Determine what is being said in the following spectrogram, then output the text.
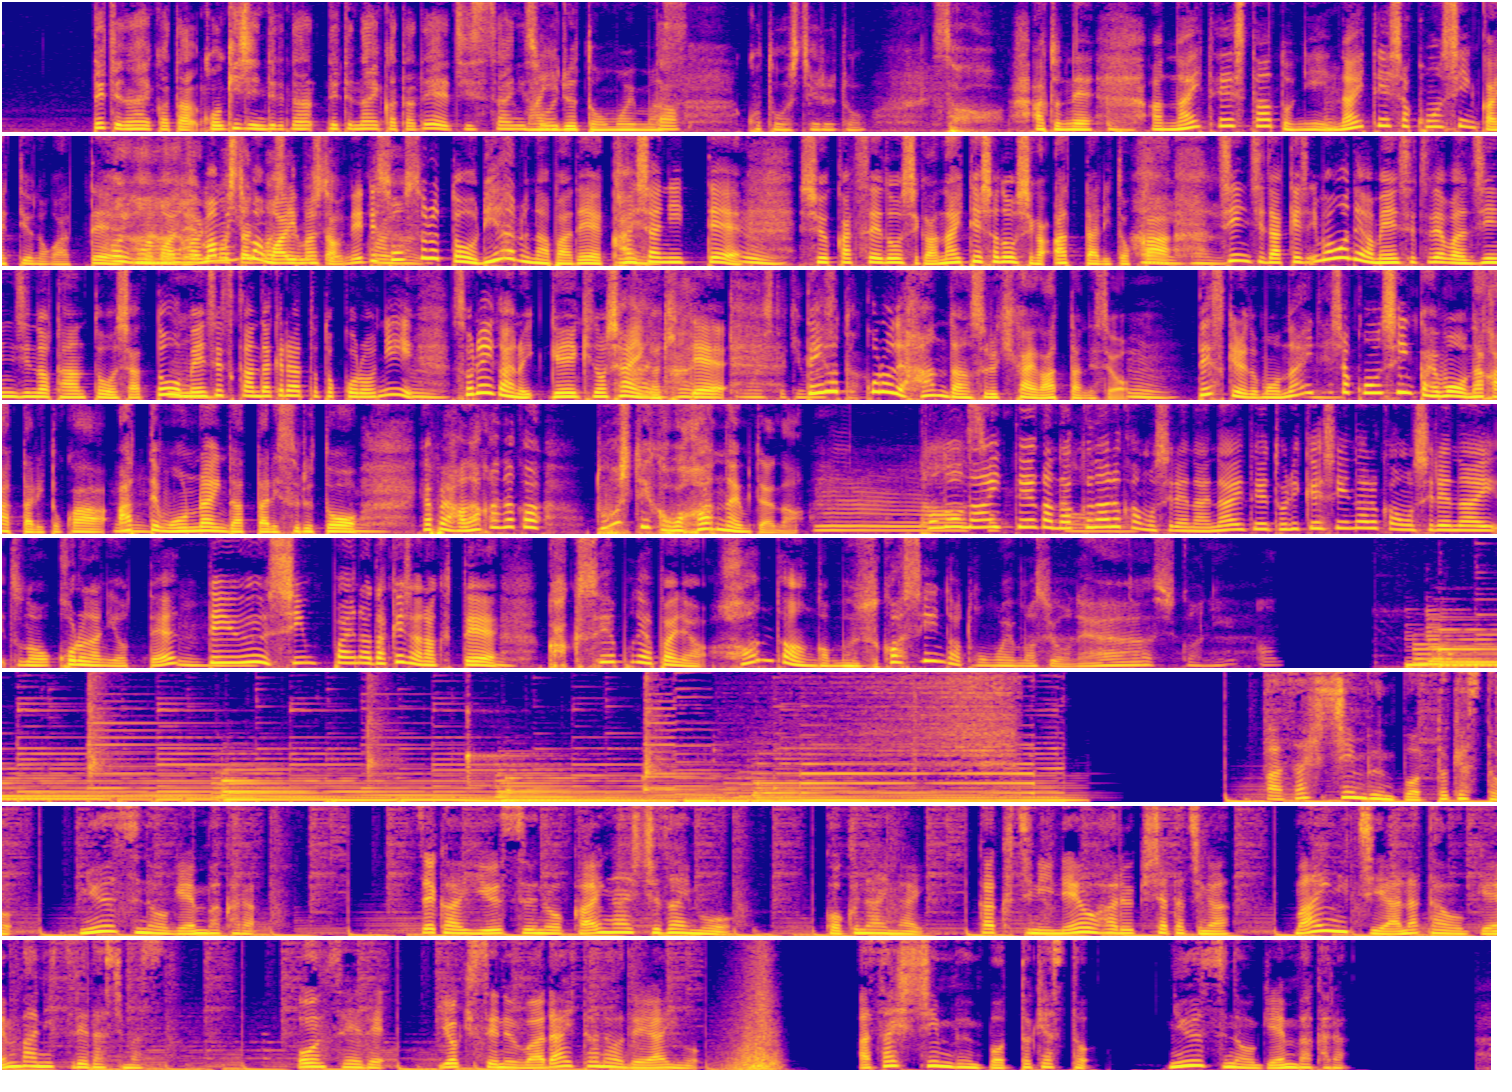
出てない方この記事に出て出てない方で実際にそういったことをしていると。そう。あとね、うん、あの内定した後に内定者懇親会っていうのがあって、今まで、まあ、今もありました。よね。で、そうすると、リアルな場で会社に行って、就活生同士が、内定者同士があったりとか、人事だけ、今までは面接では人事の担当者と面接官だけだったところに、それ以外の現役の社員が来て、っていうところで判断する機会があったんですよ。ですけれども、内定者懇親会もなかったりとか、あってもオンラインだったりすると、やっぱりなかなかどうしていいか分かんないみたいな。この内定がなくなるかもしれない、内定取り消しになるかもしれない、そのコロナによってっていう心配なだけじゃなくて、学生もね、やっぱりね、判断が難しいんだと思いますよね。確かに。朝日新聞ポッドキャストニュースの現場から世界有数の海外取材網国内外各地に根を張る記者たちが毎日あなたを現場に連れ出します。音声で予期せぬ話題との出会いを。朝日新聞ポッドキャスト。ニュースの現場から。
